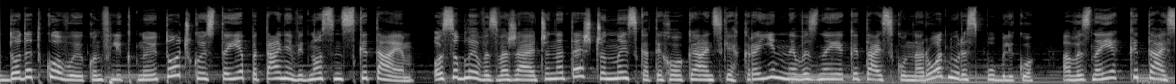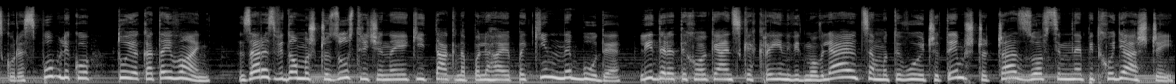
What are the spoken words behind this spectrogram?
Додатковою конфліктною точкою стає питання відносин з Китаєм, особливо зважаючи на те, що низка тихоокеанських країн не визнає Китайську Народну Республіку, а визнає Китайську Республіку, ту яка Тайвань. Зараз відомо, що зустрічі, на якій так наполягає Пекін, не буде. Лідери тихоокеанських країн відмовляються, мотивуючи тим, що час зовсім не підходящий.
